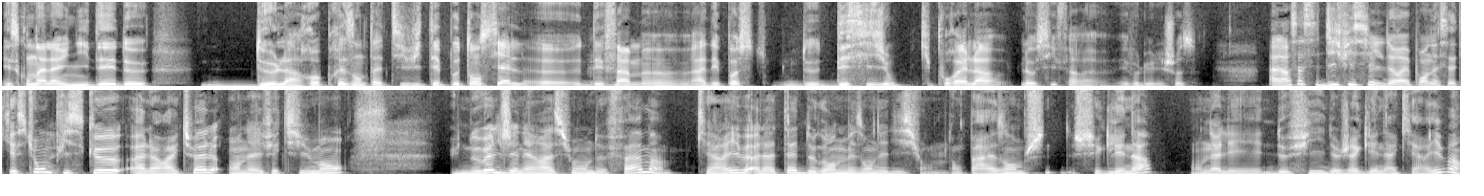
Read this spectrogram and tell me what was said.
Est-ce qu'on a là une idée de, de la représentativité potentielle euh, des femmes euh, à des postes de décision qui pourraient là, là aussi faire euh, évoluer les choses? Alors ça, c'est difficile de répondre à cette question, puisque à l'heure actuelle, on a effectivement une nouvelle génération de femmes qui arrivent à la tête de grandes maisons d'édition. Mm. Donc, par exemple, ch- chez Glénat, on a les deux filles de Jacques Glénat qui arrivent.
